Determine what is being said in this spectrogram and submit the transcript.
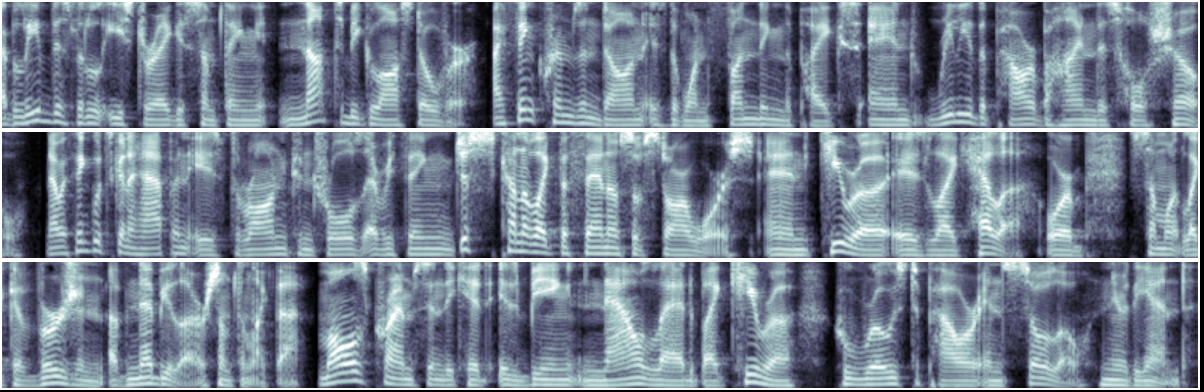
I believe this little Easter egg is something not to be glossed over. I think Crimson Dawn is the one funding the Pykes and really the power behind this whole show. Now, I think what's going to happen is Thrawn controls everything, just kind of like the Thanos of Star Wars, and Qi'ra is like Hela, or somewhat like a version of Nebula or something like that. Maul's crime syndicate is being now led by Qi'ra, who rose to power in Solo near the end.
